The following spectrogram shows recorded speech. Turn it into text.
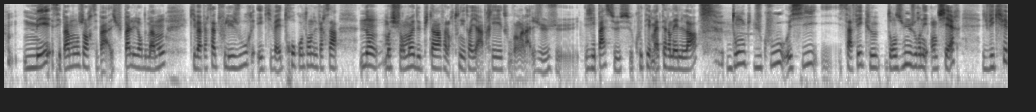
Mais c'est pas mon genre. C'est pas, je suis pas le genre de maman qui va faire ça tous les jours et qui va être trop contente de faire ça. Non, moi je suis en mode putain, il va falloir tout nettoyer après et tout. voilà, je, je, j'ai pas ce, ce côté maternel là. Donc du coup aussi, ça fait que dans une journée entière, je vais kiffer,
